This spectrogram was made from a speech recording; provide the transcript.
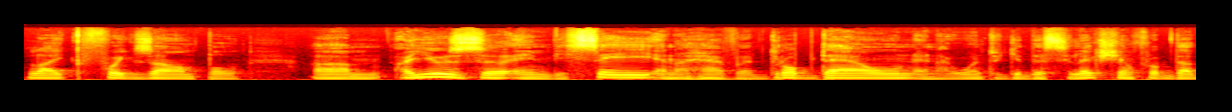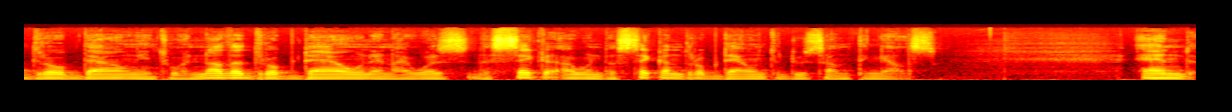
Like, for example, um, I use uh, MVC and I have a drop down and I want to get the selection from that drop down into another drop down and I was the second I want the second drop down to do something else. And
